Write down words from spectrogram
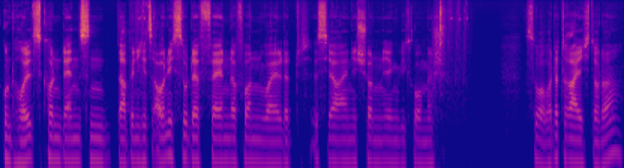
Und Holzkondensen, da bin ich jetzt auch nicht so der Fan davon, weil das ist ja eigentlich schon irgendwie komisch. So, aber das reicht, oder?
